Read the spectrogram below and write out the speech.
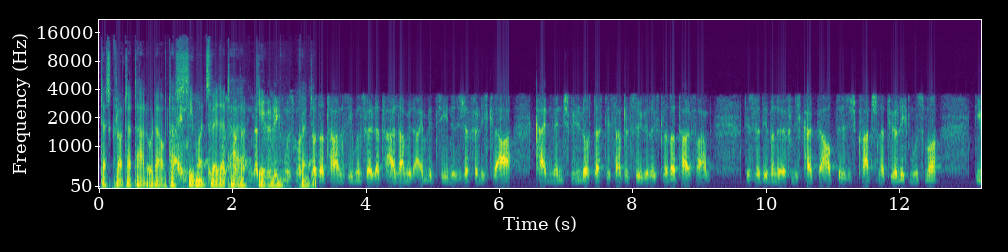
das Glottertal oder auch das Nein, Simonswälder Tal geben Natürlich muss man könnte. Glottertal und Simonswälder Tal damit einbeziehen, das ist ja völlig klar. Kein Mensch will doch, dass die Sattelzüge durchs Glottertal fahren. Das wird immer in der Öffentlichkeit behauptet, das ist Quatsch. Natürlich muss man die,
